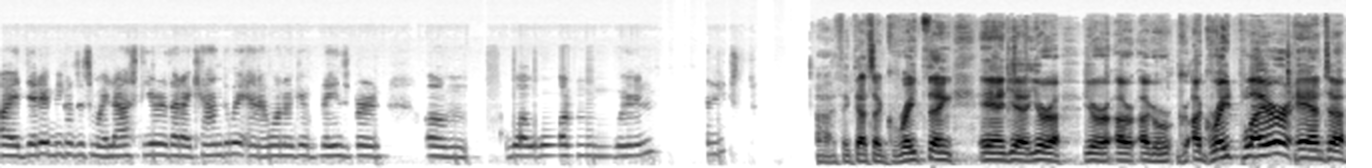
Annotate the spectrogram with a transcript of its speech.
I did it because it's my last year that I can do it, and I want to give Blainsburg um one win at least. I think that's a great thing, and yeah, you're a you're a, a, a great player, and uh,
